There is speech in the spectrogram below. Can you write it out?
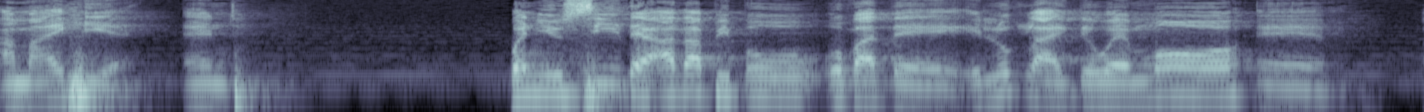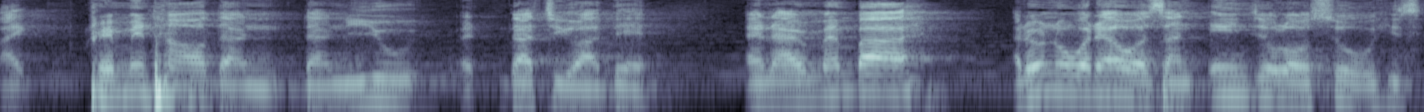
am I here?" And when you see the other people over there, it looked like they were more um, like criminal than than you that you are there. And I remember, I don't know whether I was an angel or so. He's,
